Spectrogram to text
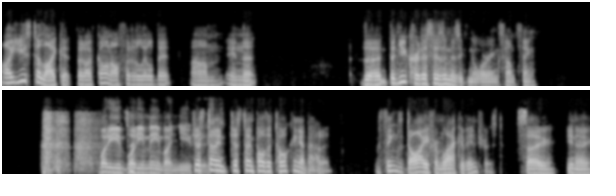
I used to like it, but I've gone off it a little bit. Um, in that the the new criticism is ignoring something. What do you So What do you mean by new? just criticism? don't just don't bother talking about it. Things die from lack of interest. So you know,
